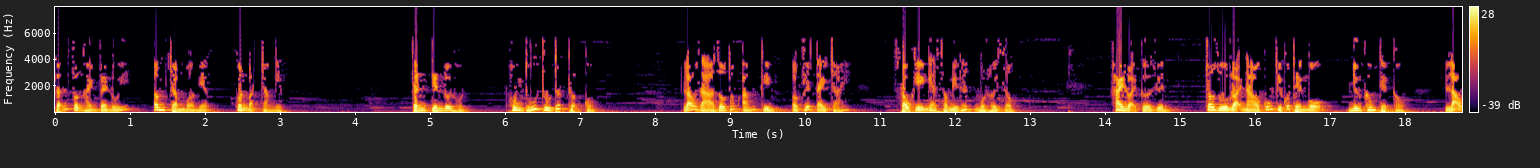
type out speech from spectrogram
Dẫn phương hành về núi, Âm trầm mở miệng, Khuôn mặt trang nghiêm. Trần tiên đôi hồn, Hung thú chu tước thượng cổ. Lão già râu tóc ám kim Ở phía tay trái. Sau khi nghe xong liền hít một hơi sâu. Hai loại cơ duyên, Cho dù loại nào cũng chỉ có thể ngộ, Nhưng không thể cầu. Lão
